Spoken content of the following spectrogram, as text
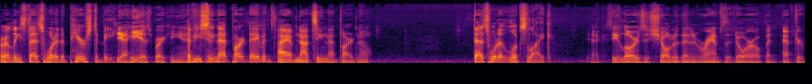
Or at least that's what it appears to be. Yeah, he is breaking in. Have you seen that part, David? I have not seen that part. No. That's what it looks like. Yeah, because he lowers his shoulder then and rams the door open after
